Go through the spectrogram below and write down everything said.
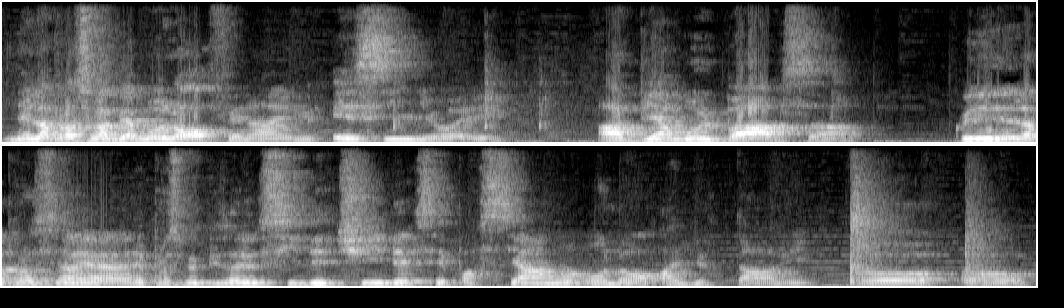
Nella prossima abbiamo l'Offenheim e signori, abbiamo il Barça. Quindi prossima, nel prossimo episodio si decide se passiamo o no agli ottavi. Oh, oh, oh.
